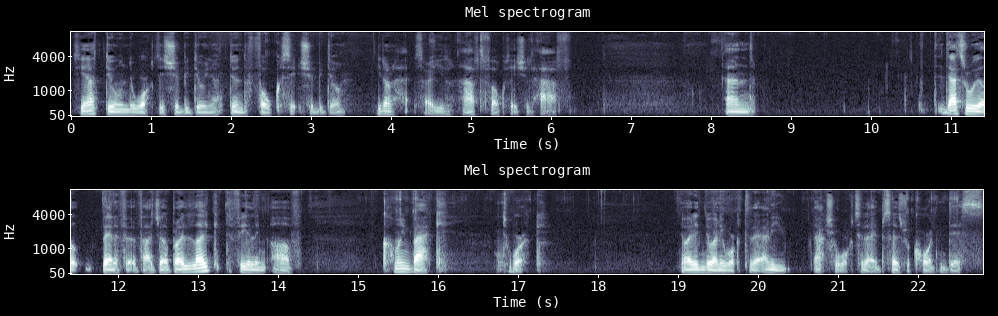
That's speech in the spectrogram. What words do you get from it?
So you're not doing the work that you should be doing, you're not doing the focus you should be doing. You don't ha- sorry, you don't have to focus, you should have. And that's a real benefit of agile. But I like the feeling of coming back to work. Know, I didn't do any work today, any actual work today besides recording this.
